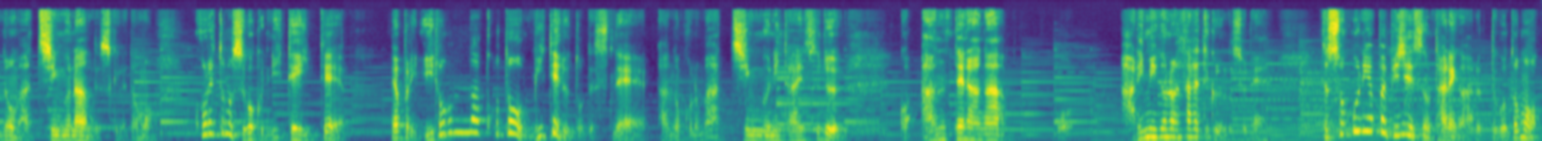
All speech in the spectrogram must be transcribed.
のマッチングなんですけれども、これともすごく似ていて、やっぱりいろんなことを見てるとですね、あのこのマッチングに対するこうアンテナがこう張り巡らされてくるんですよね。でそこにやっぱりビジネスの種があるってことも、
